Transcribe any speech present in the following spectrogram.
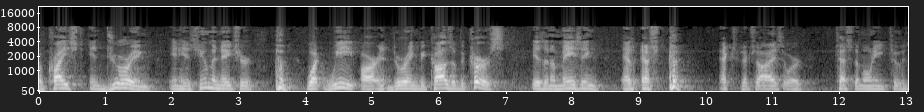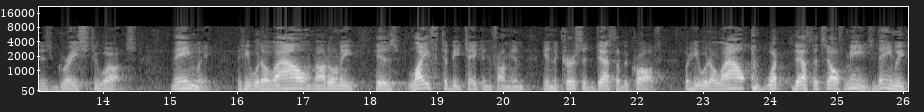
of Christ enduring in his human nature what we are enduring because of the curse is an amazing exercise or testimony to his grace to us. Namely, that he would allow not only his life to be taken from him in the cursed death of the cross, but he would allow what death itself means, namely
